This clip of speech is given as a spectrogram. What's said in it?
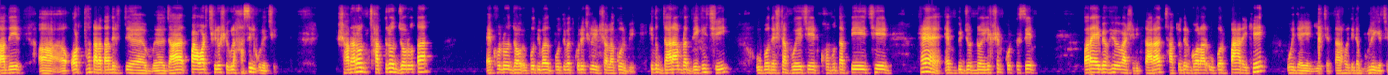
তাদের অর্থ তারা তাদের যা পাওয়ার ছিল সেগুলো হাসিল করেছে। সাধারণ ছাত্র জনতা এখনও প্রতিবাদ প্রতিবাদ করেছিল ইনশাল্লাহ করবে। কিন্তু যারা আমরা দেখেছি, উপদেষ্টা হয়েছেন, ক্ষমতা পেয়েছেন হ্যাঁ এমপির জন্য ইলেকশন করতেছেন ভেবে আসেনি তারা ছাত্রদের গলার উপর পা রেখে ওই জায়গায় গিয়েছেন তারা হয়তো এটা ভুলে গেছে।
